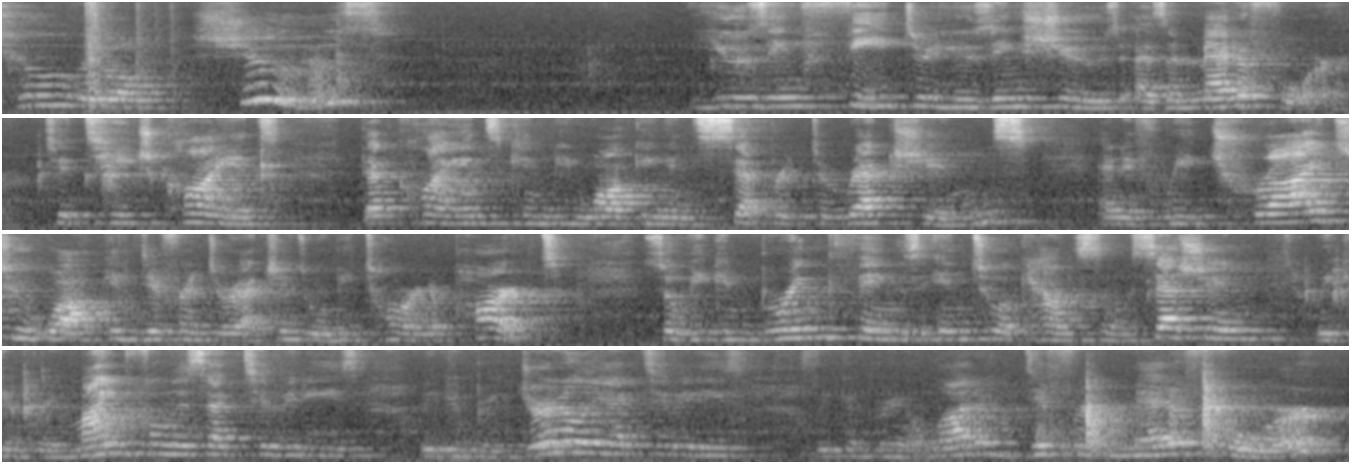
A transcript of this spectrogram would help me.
two little shoes, using feet or using shoes as a metaphor to teach clients that clients can be walking in separate directions and if we try to walk in different directions, we'll be torn apart. So we can bring things into a counseling session, we can bring mindfulness activities, we can bring journaling activities, we can bring a lot of different metaphor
